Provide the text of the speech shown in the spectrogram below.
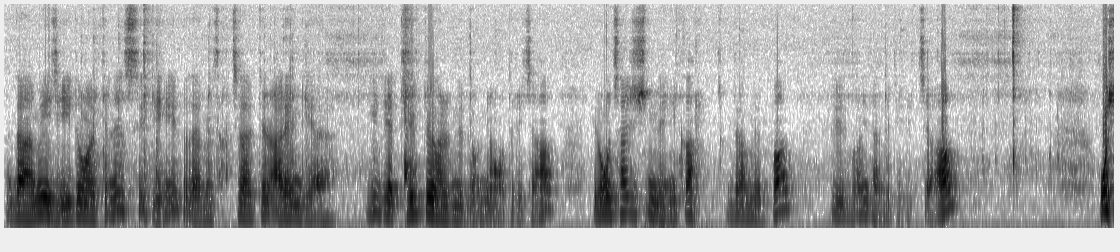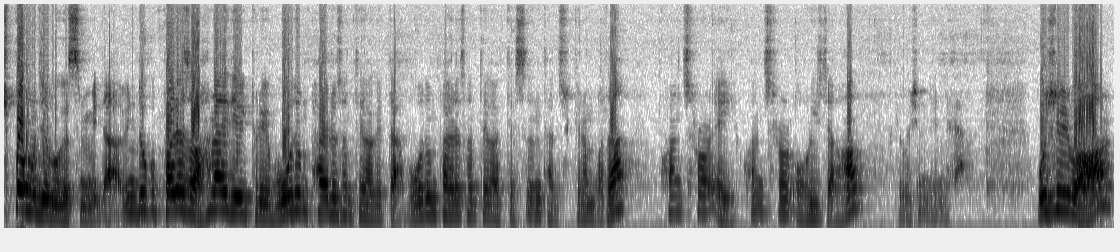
그 다음에 이제 이동할 때는 cd 그 다음에 삭제할 때는 rmdir 이게 이제 디렉토리 관련된 명령어들이죠. 이런 거 찾으시면 되니까 정답 몇 번? 1번이 답이 되겠죠. 50번 문제 보겠습니다. 윈도우 98에서 하나의 디렉토리의 모든 파일을 선택하겠다. 모든 파일을 선택할 때 쓰는 단축키는 뭐다? Ctrl A, Ctrl O이죠. 이렇게 보시면 됩니다. 51번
